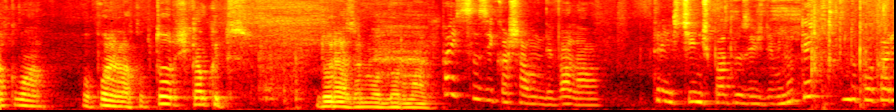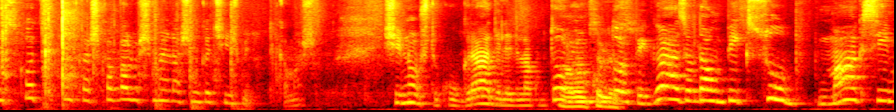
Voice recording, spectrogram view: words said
Acum o punem la cuptor și cam cât durează în mod normal? Păi să zic așa undeva la 35-40 de minute, după care scoți pui cașcavalul și mai lași încă 5 minute, cam așa. Și nu știu, cu gradele de la cuptor, Am un înțeles. cuptor pe gaz, îl dau un pic sub maxim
